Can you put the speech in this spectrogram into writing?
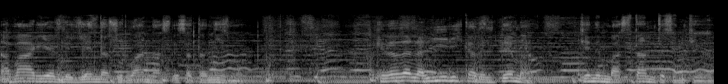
a varias leyendas urbanas de satanismo, que dada la lírica del tema, tienen bastante sentido.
